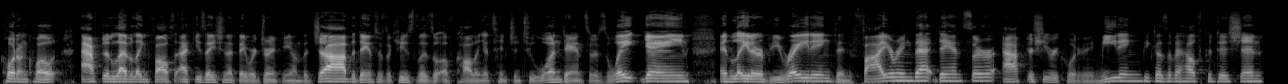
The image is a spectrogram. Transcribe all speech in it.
quote unquote, after leveling false accusation that they were drinking on the job. The dancers accused Lizzo of calling attention to one dancer's weight gain and later berating, then firing that dancer after she recorded a meeting because of a health condition.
